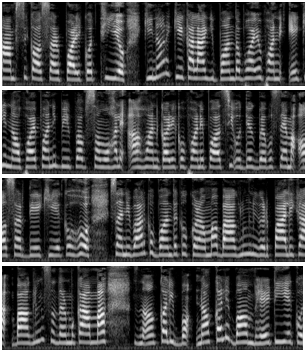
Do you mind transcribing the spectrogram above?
आंशिक असर परेको थियो। किन र केका लागि बन्द भयो भन्ने एकी नभए पनि विप्लव समूहले आह्वान गरेको भनेपछि उद्योग व्यवसायमा असर देखिएको हो। शनिबारको बन्दको क्रममा बागलुङ नगरपालिका बागलुङ सदरमुकाममा नक्कली नक्कली बम भेटिएको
